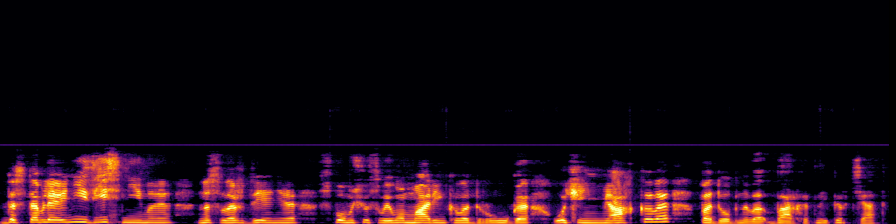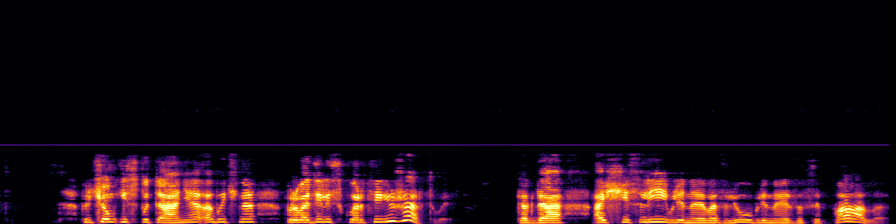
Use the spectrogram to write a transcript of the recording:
доставляя неизъяснимое наслаждение с помощью своего маленького друга, очень мягкого, подобного бархатной перчатке. Причем испытания обычно проводились в квартире жертвы. Когда осчастливленная возлюбленная засыпала,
